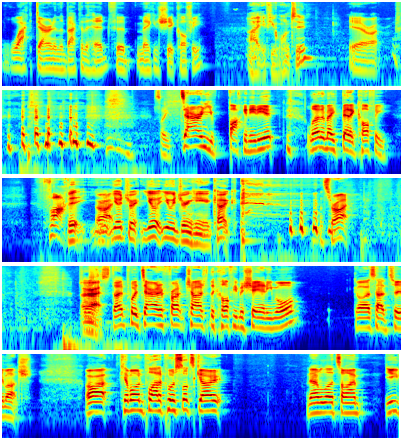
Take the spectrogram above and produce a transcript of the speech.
whack Darren in the back of the head for making shit coffee? Uh, if you want to. Yeah, right. it's like Darren, you fucking idiot! Learn to make better coffee. Fuck. But All right, you're, you're you were drinking a coke. that's right. All right. Don't put Darren in front charge of the coffee machine anymore. Guys had too much. All right, come on, platypus, let's go. Don't have a lot of time. You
